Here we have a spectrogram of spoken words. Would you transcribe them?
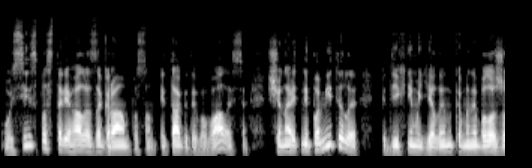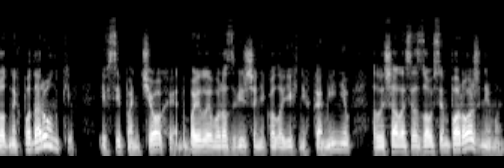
Усі спостерігали за Грампусом і так дивувалися, що навіть не помітили, під їхніми ялинками не було жодних подарунків, і всі панчохи, дбайливо розвішані коло їхніх камінів, лишалися зовсім порожніми.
